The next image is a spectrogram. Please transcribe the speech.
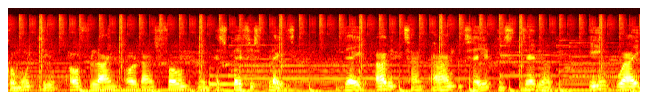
community of living organisms found in a specific places, their habitat and their interior in why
